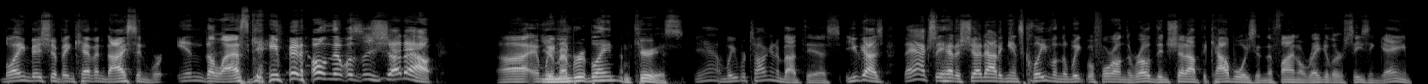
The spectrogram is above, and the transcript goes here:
Blaine Bishop and Kevin Dyson were in the last game at home that was a shutout. Uh, and You we remember it, Blaine? I'm curious. Yeah, we were talking about this. You guys, they actually had a shutout against Cleveland the week before on the road, then shut out the Cowboys in the final regular season game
